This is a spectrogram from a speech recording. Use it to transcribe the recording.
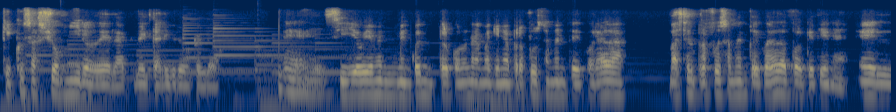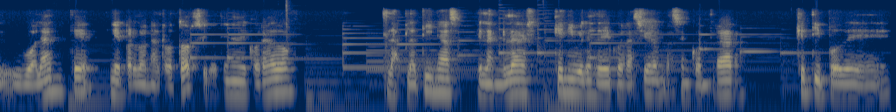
¿qué cosas yo miro del calibre de un reloj? Eh, si obviamente me encuentro con una máquina profusamente decorada, va a ser profusamente decorada porque tiene el volante, le perdón, el rotor, si lo tiene decorado, las platinas, el anglage, qué niveles de decoración vas a encontrar, qué tipo de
